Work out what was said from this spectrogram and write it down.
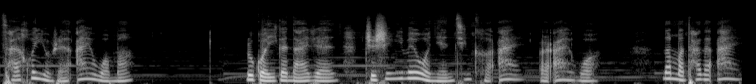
才会有人爱我吗？如果一个男人只是因为我年轻可爱而爱我，那么他的爱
